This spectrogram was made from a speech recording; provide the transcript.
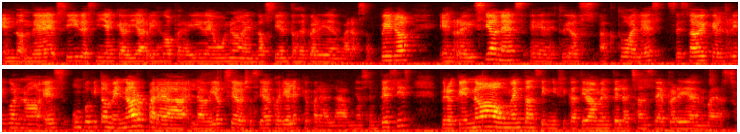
en donde sí decían que había riesgo por ahí de uno en 200 de pérdida de embarazo, pero en revisiones eh, de estudios actuales se sabe que el riesgo no es un poquito menor para la biopsia de vellosidad coriales que para la amniocentesis, pero que no aumentan significativamente la chance de pérdida de embarazo.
